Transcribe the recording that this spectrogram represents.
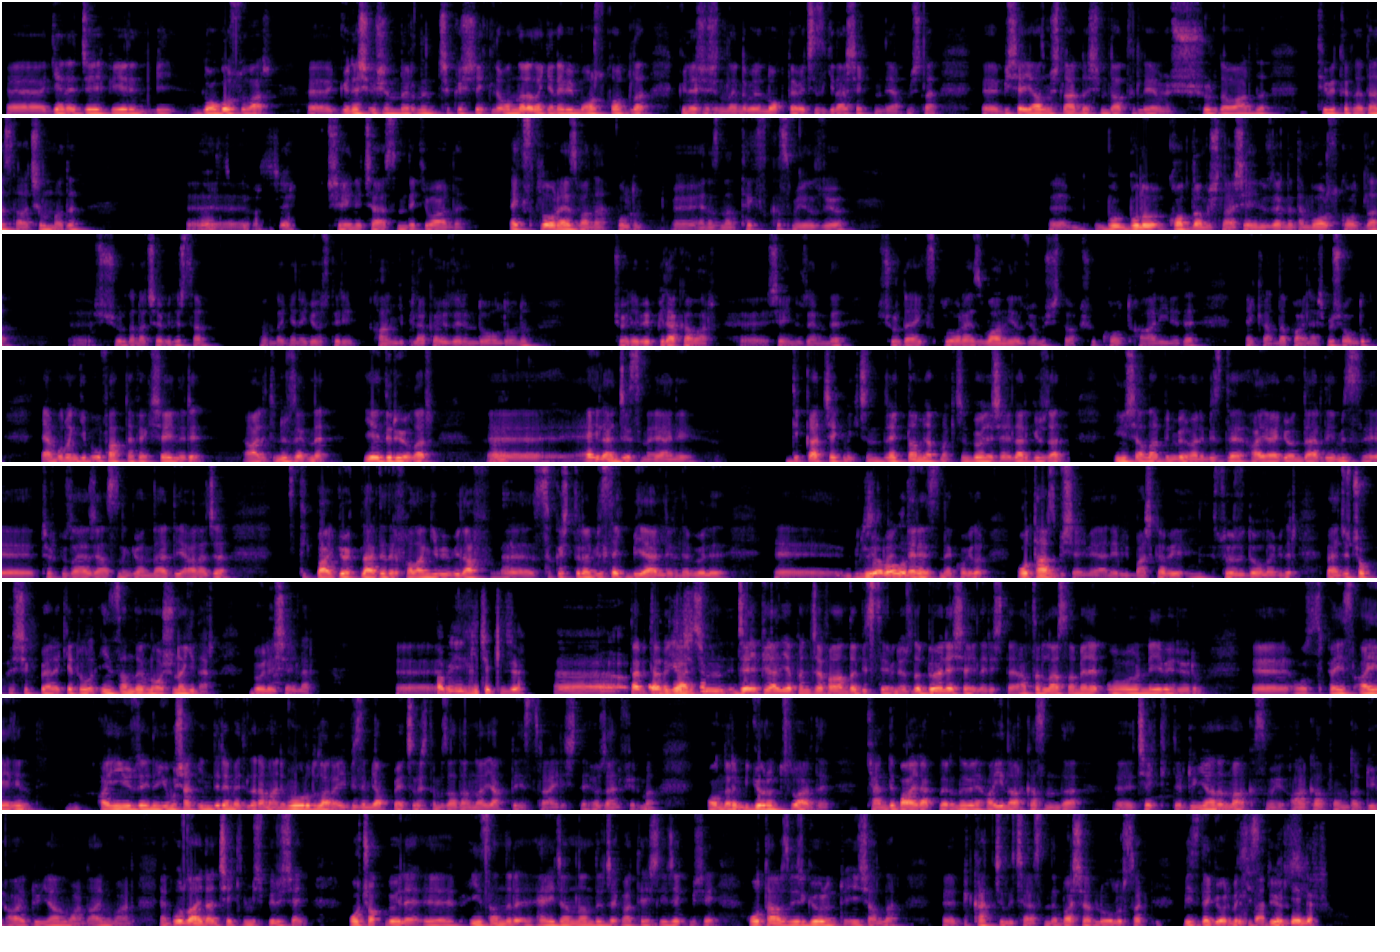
e, gene JPL'in bir logosu var. E, güneş ışınlarının çıkış şekli. Onlara da gene bir Morse kodla güneş ışınlarını böyle nokta ve çizgiler şeklinde yapmışlar. E, bir şey yazmışlar da şimdi hatırlayamıyorum. Şurada vardı. Twitter nedense açılmadı. E, evet, şey. Şeyin içerisindeki vardı. Explore as one buldum. E, en azından text kısmı yazıyor. E, bu bunu kodlamışlar şeyin üzerinde de Morse kodla. E, şuradan açabilirsem onu da gene göstereyim hangi plaka üzerinde olduğunu. Şöyle bir plaka var e, şeyin üzerinde. Şurada Explore as One yazıyormuş. İşte bak şu kod haliyle de ekranda paylaşmış olduk. Yani bunun gibi ufak tefek şeyleri aletin üzerine yediriyorlar. Evet. E, eğlencesine yani dikkat çekmek için, reklam yapmak için böyle şeyler güzel. İnşallah bilmiyorum hani biz de Ay'a gönderdiğimiz e, Türk Uzay Ajansı'nın gönderdiği araca istikbal göklerdedir falan gibi bir laf e, sıkıştırabilsek bir yerlerine böyle e, bilmiyorum hani neresine koyulur. O tarz bir şey veya ne bileyim başka bir sözü de olabilir. Bence çok şık bir hareket olur. İnsanların hoşuna gider böyle şeyler. Ee, tabii ilgi çekici. Ee, tabii tabii yani geçtim. şimdi JPL yapınca falan da biz seviniyoruz da böyle şeyler işte. Hatırlarsan ben hep o örneği veriyorum e, o Space IL'in ayın yüzeyine yumuşak indiremediler ama hani vurdular ayı. Bizim yapmaya çalıştığımız adamlar yaptı İsrail işte özel firma. Onların bir görüntüsü vardı. Kendi bayraklarını ve ayın arkasında e, çektikleri. Dünyanın mı arkası mı? Arka fonda dü- ay dünya mı vardı? Ay mı vardı? Yani uzaydan çekilmiş bir şey. O çok böyle e, insanları heyecanlandıracak, ateşleyecek bir şey. O tarz bir görüntü inşallah e, birkaç yıl içerisinde başarılı olursak biz de görmek Bizden istiyoruz. De gelir.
